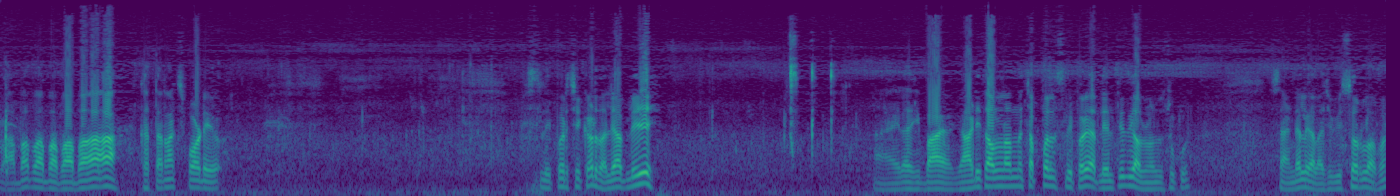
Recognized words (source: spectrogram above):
बाबा बाबा बाबा खतरनाक स्पॉट आहे हो. स्लीपर चिकट झाली आपली. आयला ही बा गाडी चालवणार ना चप्पल स्लीपर घातलेली तीच घालून चुकून. सँडल घालायची विसरलो आपण.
